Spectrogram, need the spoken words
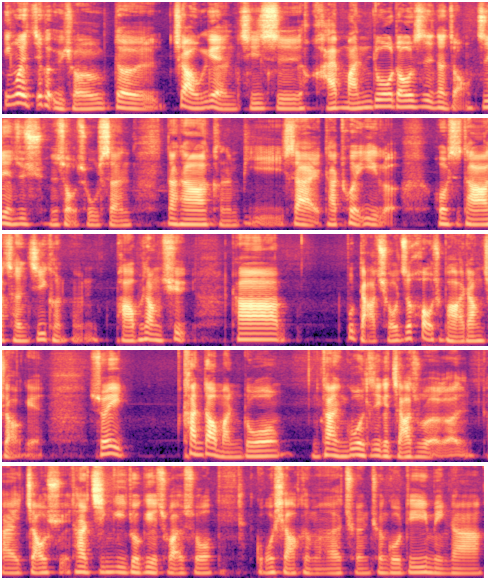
因为这个羽球的教练其实还蛮多，都是那种之前是选手出身，那他可能比赛他退役了，或是他成绩可能爬不上去，他不打球之后就跑来当教练，所以看到蛮多。你看，如果是一个甲组的人来教学，他的经历就列出来说。国小可能全全国第一名啊，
